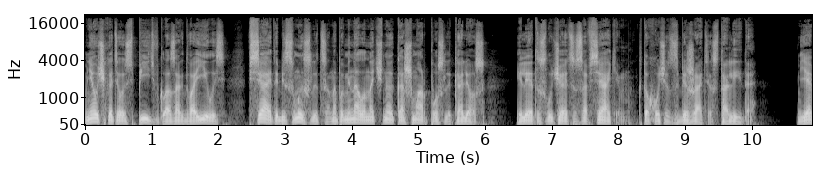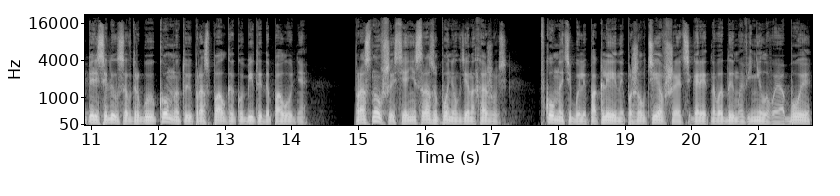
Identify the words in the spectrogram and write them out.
Мне очень хотелось пить, в глазах двоилось. Вся эта бессмыслица напоминала ночной кошмар после колес. Или это случается со всяким, кто хочет сбежать из Толида. Я переселился в другую комнату и проспал, как убитый до полудня. Проснувшись, я не сразу понял, где нахожусь. В комнате были поклеены пожелтевшие от сигаретного дыма виниловые обои,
